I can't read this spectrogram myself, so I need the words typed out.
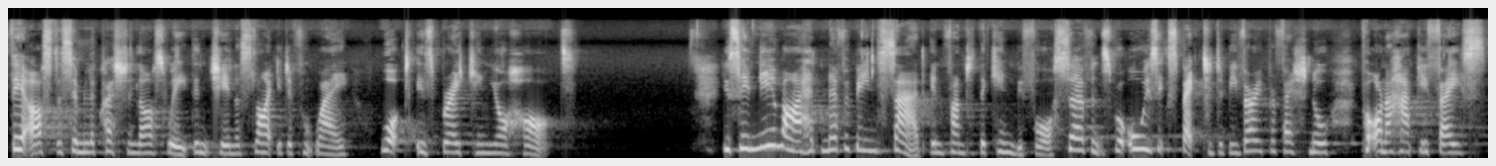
Thea asked a similar question last week, didn't she, in a slightly different way? What is breaking your heart? You see, Nehemiah had never been sad in front of the king before. Servants were always expected to be very professional, put on a happy face,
